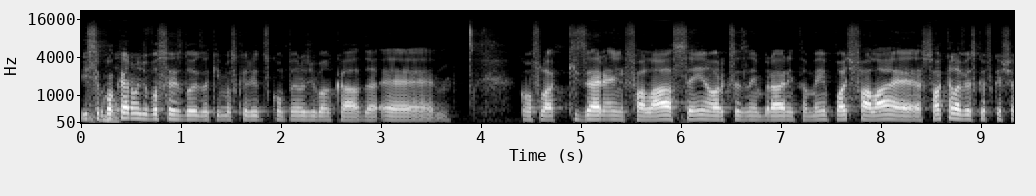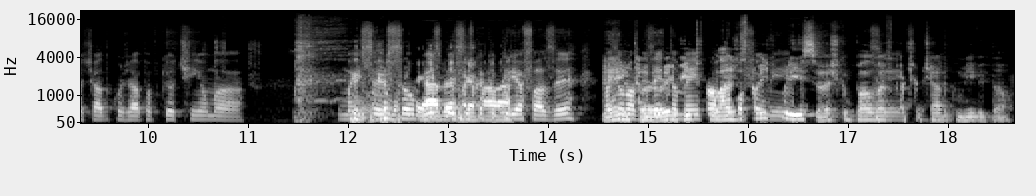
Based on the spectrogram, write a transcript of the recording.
E se Muito bom. qualquer um de vocês dois aqui, meus queridos companheiros de bancada, é, como eu falar, quiserem falar sem a hora que vocês lembrarem também, pode falar. É só aquela vez que eu fiquei chateado com o Japa porque eu tinha uma, uma inserção bem específica que eu queria fazer, mas É, eu não então, avisei eu também, então a falar culpa foi minha. por isso. Eu acho que o Paulo vai Sim, ficar sim. chateado comigo e tal.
